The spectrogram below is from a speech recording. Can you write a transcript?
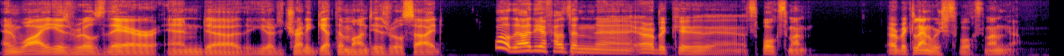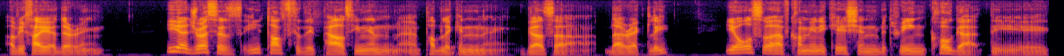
and why Israel's there, and uh, you know to try to get them onto Israel's side? Well, the IDF has an uh, Arabic uh, spokesman, Arabic language spokesman, Avichay Adraee. He addresses, he talks to the Palestinian uh, public in Gaza directly. You also have communication between COGAT, the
